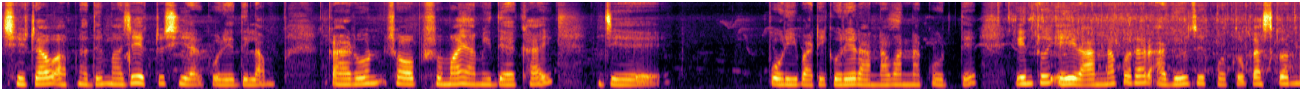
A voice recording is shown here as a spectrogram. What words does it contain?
সেটাও আপনাদের মাঝে একটু শেয়ার করে দিলাম। কারণ সব সময় আমি দেখাই যে পরিপাটি করে রান্না বান্না করতে। কিন্তু এই রান্না করার আগেও যে কত কাজকর্ম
